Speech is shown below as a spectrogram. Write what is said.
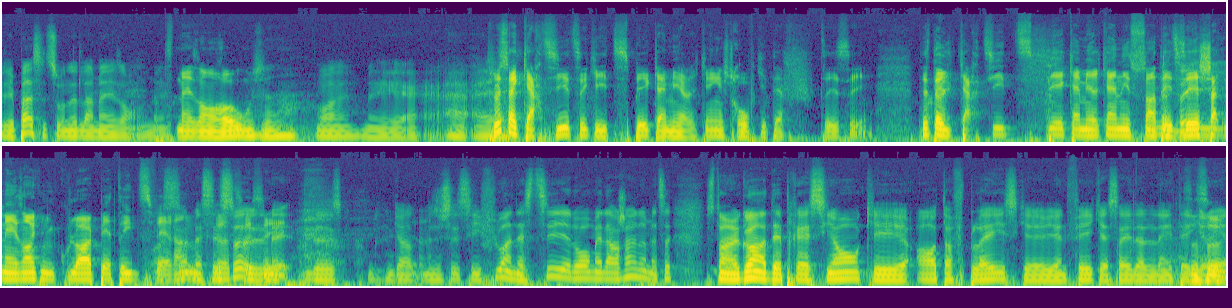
J'ai pas assez de souvenirs de la maison. Mais... Petite maison rose. Ouais, mais... euh, euh, C'est plus un quartier tu sais, qui est typique américain, je trouve, qui était. Tu sais, c'est. Tu sais, t'as le quartier typique américain années 70, Mais tu sais, chaque maison avec une couleur pétée différente. mais c'est ça. mais de- regarde, c'est flou en esti, Edouard Main d'Argent, là, mais tu sais, c'est un gars en dépression qui est out of place, qu'il y a une fille qui essaie de l'intégrer. c'est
